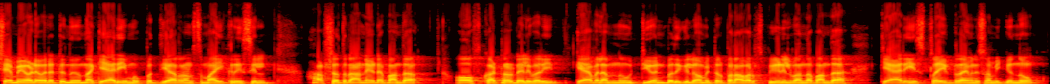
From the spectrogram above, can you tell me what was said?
ക്ഷമയോടെ ഒരറ്റ് നിന്ന ക്യാരി മുപ്പത്തിയാറ് റൺസുമായി ക്രീസിൽ. ഹർഷത് റാണയുടെ പന്ത് ഓഫ് കട്ടർ ഡെലിവറി കേവലം നൂറ്റി ഒൻപത് കിലോമീറ്റർ പെർ അവർ സ്പീഡിൽ വന്ന പന്ത് ക്യാരി സ്ട്രൈറ്റ് ഡ്രൈവിന് ശ്രമിക്കുന്നു.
